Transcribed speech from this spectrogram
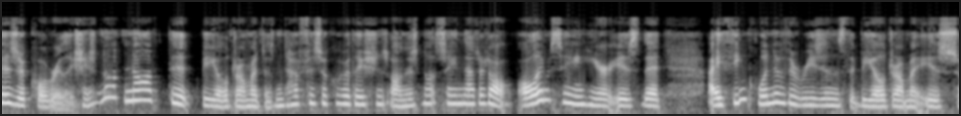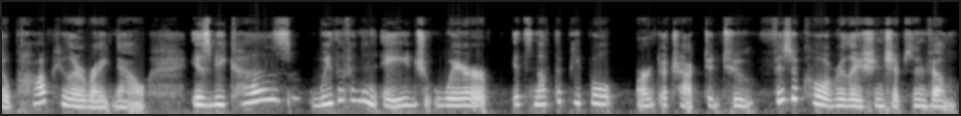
physical relations. Not not that BL drama doesn't have physical relations. Anna's not saying that at all. All I'm saying here is that I think one of the reasons that BL drama is so popular right now is because we live in an age where it's not that people aren't attracted to physical relationships in film.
